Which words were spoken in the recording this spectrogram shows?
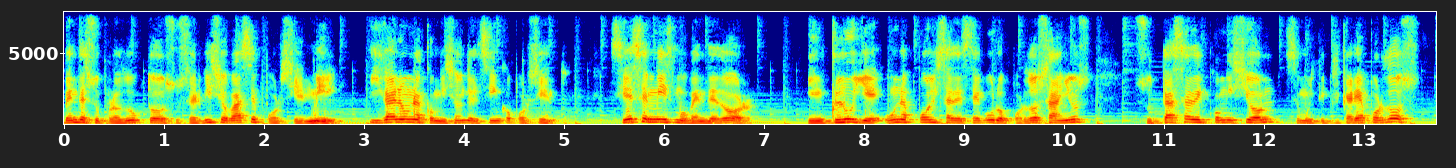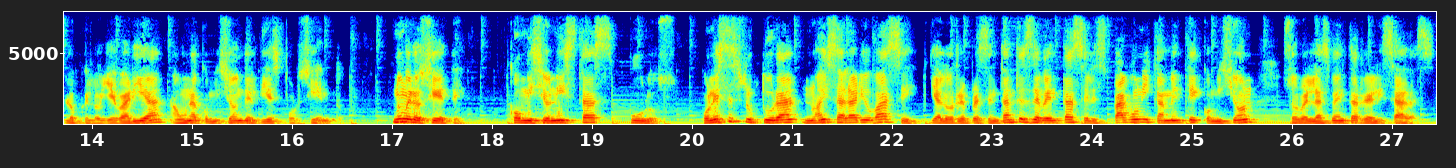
vende su producto o su servicio base por 100 mil y gana una comisión del 5%. Si ese mismo vendedor incluye una póliza de seguro por dos años, su tasa de comisión se multiplicaría por dos, lo que lo llevaría a una comisión del 10%. Número 7. Comisionistas puros. Con esta estructura no hay salario base y a los representantes de ventas se les paga únicamente comisión sobre las ventas realizadas.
